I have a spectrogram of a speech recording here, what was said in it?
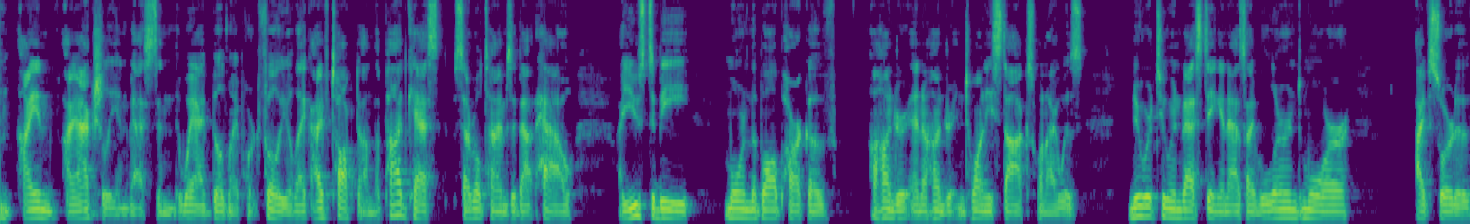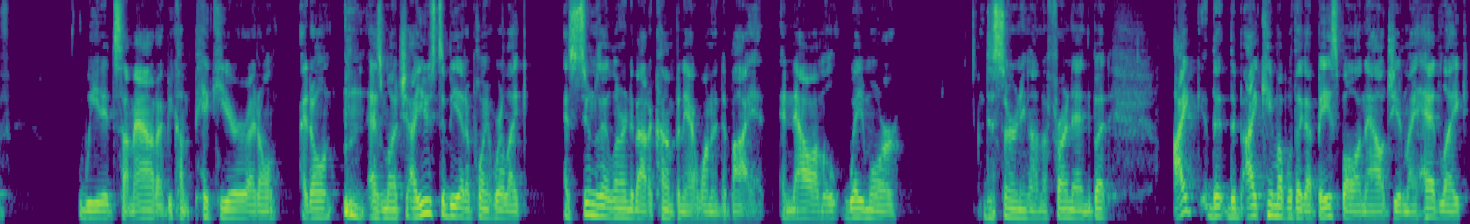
I, in, I actually invest and the way I build my portfolio. Like I've talked on the podcast several times about how I used to be more in the ballpark of 100 and 120 stocks when I was newer to investing. And as I've learned more, I've sort of weeded some out. I've become pickier. I don't, I don't as much. I used to be at a point where like, as soon as I learned about a company, I wanted to buy it. And now I'm way more discerning on the front end. But I, the, the, I came up with like a baseball analogy in my head. Like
